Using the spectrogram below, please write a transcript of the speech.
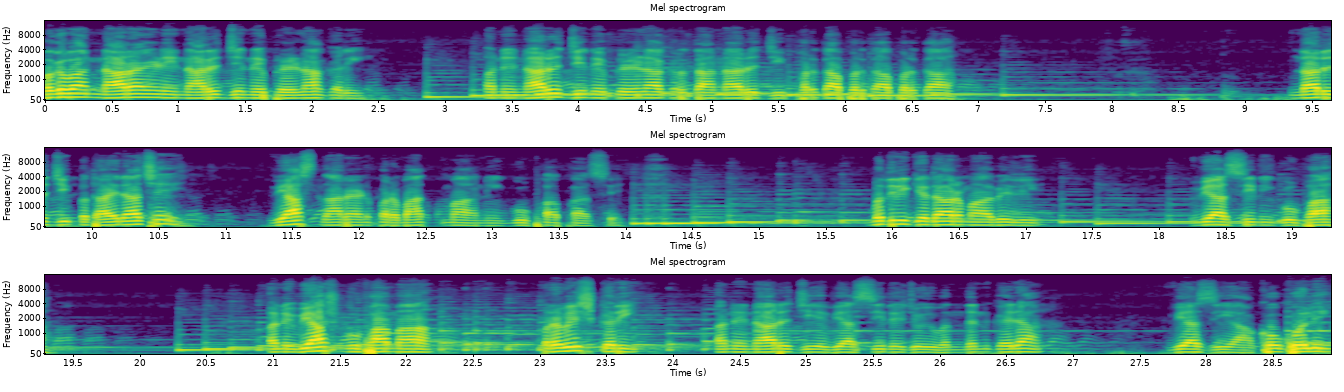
ભગવાન નારાયણે નારદજીને પ્રેરણા કરી અને નારદજીને પ્રેરણા કરતા નારદજી ફરતા ફરતા ફરતા નારદજી પધાર્યા છે. વ્યાસ નારાયણ પરમાત્માની ગુફા પાસે. બદ્રી કેદારમાં આવેલી વ્યાસજીની ગુફા અને વ્યાસ ગુફામાં પ્રવેશ કરી અને નારદજીએ વ્યાસજીને જોઈ વંદન કર્યા. વ્યાસજીએ આંખો ખોલી.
